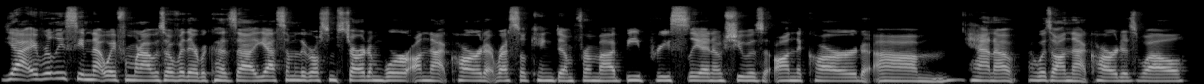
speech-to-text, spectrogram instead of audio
Yeah, it really seemed that way from when I was over there because, uh, yeah, some of the girls from Stardom were on that card at Wrestle Kingdom from uh, Bea Priestley. I know she was on the card. Um, Hannah was on that card as well.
